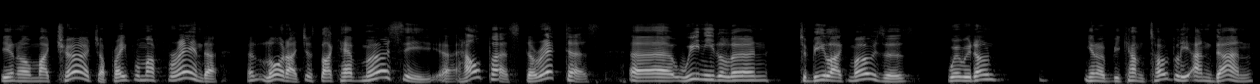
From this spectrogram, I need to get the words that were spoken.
you know, my church. I pray for my friend. Uh, Lord, I just like have mercy. Uh, help us, direct us. Uh, we need to learn to be like Moses, where we don't, you know, become totally undone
